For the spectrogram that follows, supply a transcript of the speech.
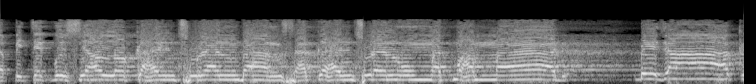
tapi cek Gusya Allah kehancuran bangsa kehancuran umat Muhammad. Bejaken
